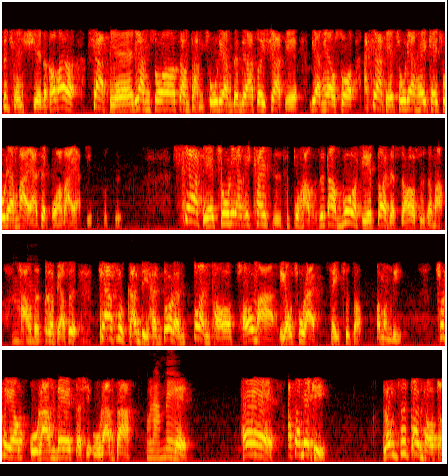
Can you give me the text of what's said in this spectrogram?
之前学的，讲呃下跌量说上涨出量，对不对啊？所以下跌量要说啊，下跌出量黑 K 出量卖啊，这博卖啊，其实不是。下跌出量一开始是不好，可是到末阶段的时候是什么？好的，这个表示加速赶底，很多人断头，筹码流出来，谁吃走？我问你，出量有人买，就是有人啥？有人买，对，嘿，啊，啥买去？融资断头绝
